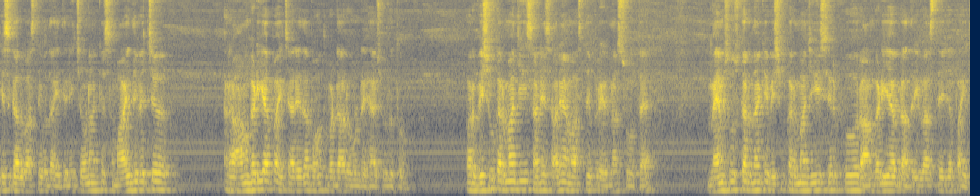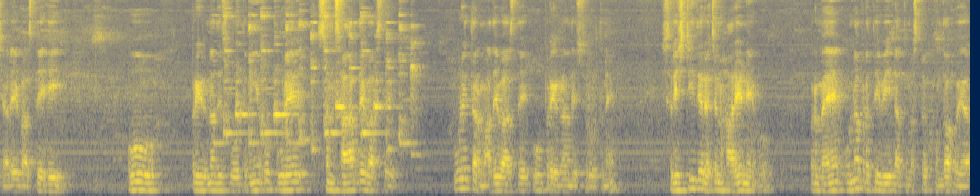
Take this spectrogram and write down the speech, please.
ਇਸ ਗੱਲ ਵਾਸਤੇ ਵਧਾਈ ਦੇਣੀ ਚਾਹੁੰਦਾ ਕਿ ਸਮਾਜ ਦੇ ਵਿੱਚ ਰਾਮਗੜੀਆ ਭਾਈਚਾਰੇ ਦਾ ਬਹੁਤ ਵੱਡਾ ਰੋਲ ਰਿਹਾ ਸ਼ੁਰੂ ਤੋਂ। ਔਰ ਵਿਸ਼ਵਕਰਮਾ ਜੀ ਸਾਡੇ ਸਾਰਿਆਂ ਵਾਸਤੇ ਪ੍ਰੇਰਨਾ ਸਰੋਤ ਹੈ। ਮੈਂ ਮਹਿਸੂਸ ਕਰਦਾ ਕਿ ਵਿਸ਼ਵਕਰਮਾ ਜੀ ਸਿਰਫ ਰਾਮਗੜੀਆ ਬਰਾਦਰੀ ਵਾਸਤੇ ਜਾਂ ਭਾਈਚਾਰੇ ਵਾਸਤੇ ਹੀ ਉਹ ਪ੍ਰੇਰਨਾ ਦੇ ਸਰੋਤ ਨਹੀਂ, ਉਹ ਪੂਰੇ ਸੰਸਾਰ ਦੇ ਵਾਸਤੇ, ਪੂਰੇ ਧਰਮਾਂ ਦੇ ਵਾਸਤੇ ਉਹ ਪ੍ਰੇਰਨਾ ਦੇ ਸਰੋਤ ਨੇ। ਸ੍ਰਿਸ਼ਟੀ ਦੇ ਰਚਨਹਾਰੇ ਨੇ ਉਹ ਔਰ ਮੈਂ ਉਹਨਾਂ ਪ੍ਰਤੀ ਵੀ ਨਤਮਸਤਕ ਹੁੰਦਾ ਹੋਇਆ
